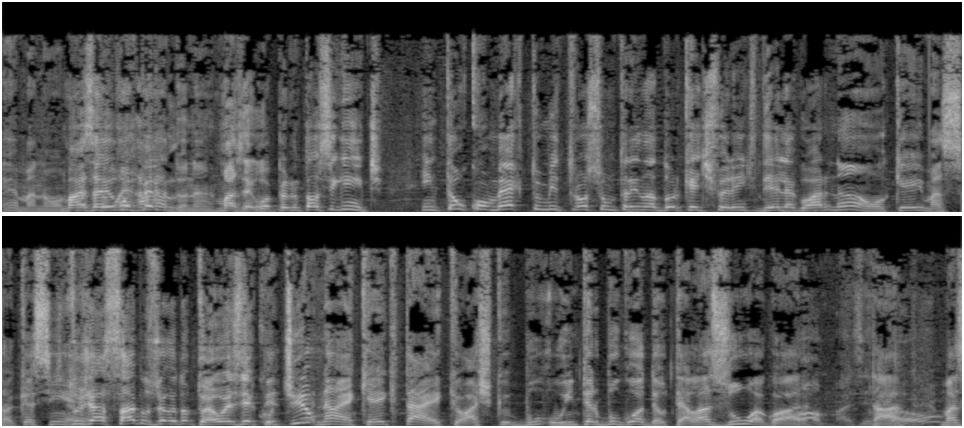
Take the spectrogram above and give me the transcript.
É, mas não Mas tá aí, eu vou errado, né? mas aí eu vou perguntar o seguinte: então como é que tu me trouxe um treinador que é diferente dele agora? Não, ok, mas só que assim... Tu é- já sabe os jogadores, tu é o executivo? Não, é que aí que tá. É que eu acho que o, o Inter bugou, deu tela azul agora. Bom, mas tá? então- Mas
